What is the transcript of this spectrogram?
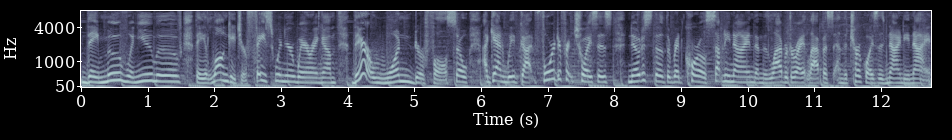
They move when you move. They elongate your face when you're wearing them. They're wonderful. So again, we've got four different choices. Notice though the red coral is 79, then the labradorite lapis and the turquoise is 99.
